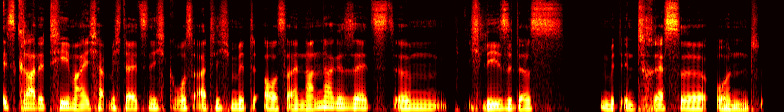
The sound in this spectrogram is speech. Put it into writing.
ist gerade Thema. Ich habe mich da jetzt nicht großartig mit auseinandergesetzt. Ähm, ich lese das mit Interesse und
